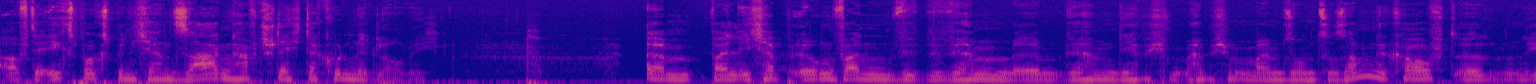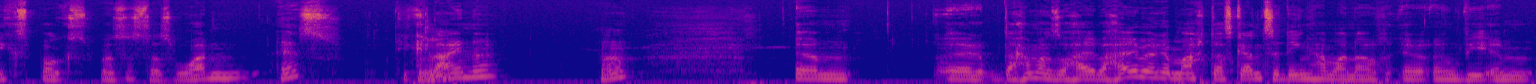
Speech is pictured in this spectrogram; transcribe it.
auf der Xbox bin ich ja ein sagenhaft schlechter Kunde, glaube ich. Ähm, weil ich habe irgendwann, wir, wir haben, äh, wir haben, die habe ich, hab ich mit meinem Sohn zusammen gekauft, äh, eine Xbox, was ist das, One S, die mhm. kleine. Mhm. Ne? Ähm, äh, da haben wir so halbe halbe gemacht. Das ganze Ding haben wir noch irgendwie im,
